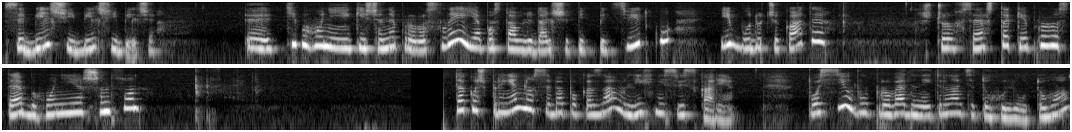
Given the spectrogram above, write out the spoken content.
все більше і більше і більше. Е, ті бегонії, які ще не проросли, я поставлю далі під підсвітку і буду чекати, що все ж таки проросте бегонія шансон. Також приємно себе показав ліхній свіскарія. Посів був проведений 13 лютого.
